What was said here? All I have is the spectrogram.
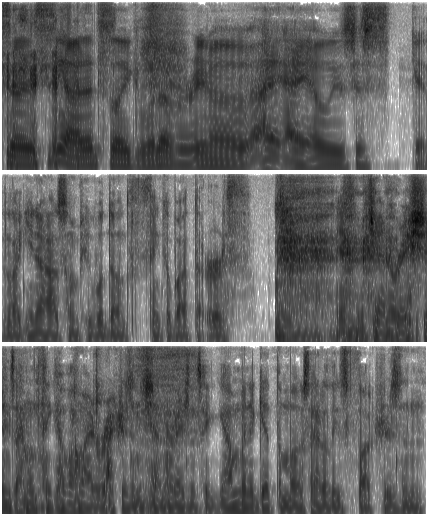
so it's, know, it's like whatever, you know, I, I always just get like, you know, how some people don't think about the earth. in generations, I don't think about my records in generations. Like I'm gonna get the most out of these fuckers, and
